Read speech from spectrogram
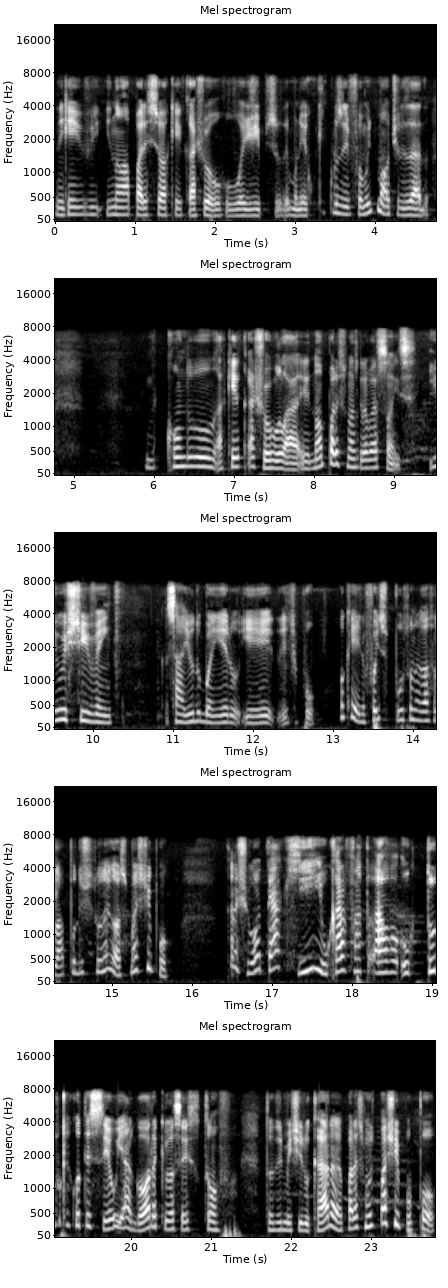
ninguém vi, e não apareceu aquele cachorro, egípcio demoníaco, que inclusive foi muito mal utilizado. Quando aquele cachorro lá, ele não apareceu nas gravações, e o Steven saiu do banheiro e ele, tipo, ok, ele foi expulso do negócio lá por destruir o negócio, mas tipo, Cara, chegou até aqui. O cara falava o, tudo que aconteceu e agora que vocês estão estão demitindo o cara, parece muito mais tipo, pô,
